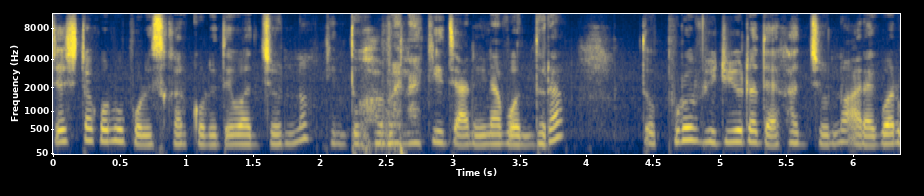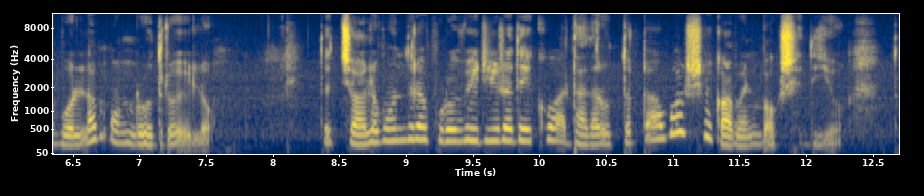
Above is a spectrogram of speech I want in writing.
চেষ্টা করব পরিষ্কার করে দেওয়ার জন্য, কিন্তু হবে না কি জানি না বন্ধুরা। তো পুরো ভিডিওটা দেখার জন্য আরেকবার বললাম অনুরোধ রইল। তো চলো বন্ধুরা পুরো ভিডিওটা দেখো আর দাদার উত্তরটা অবশ্যই কমেন্ট বক্সে দিও। তো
